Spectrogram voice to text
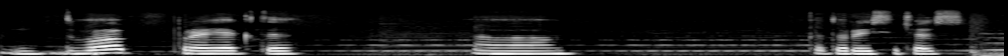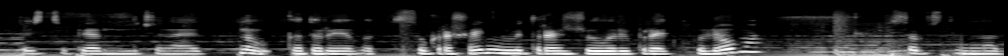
два проекта, а, которые сейчас постепенно начинают, ну, которые вот с украшениями трэш jewelry проект Кулема. Собственно,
